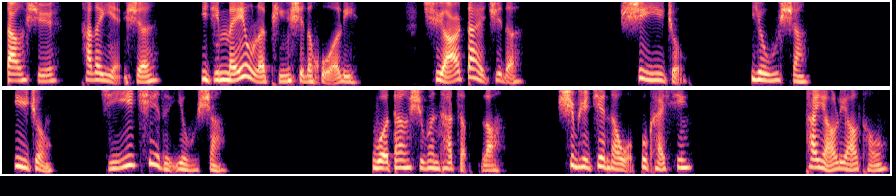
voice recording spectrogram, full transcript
当时她的眼神已经没有了平时的活力，取而代之的，是一种忧伤，一种急切的忧伤。我当时问她怎么了，是不是见到我不开心？他摇了摇头，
